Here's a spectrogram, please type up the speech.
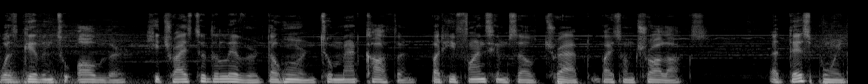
was given to Olver. He tries to deliver the horn to Matt Cauthon, but he finds himself trapped by some Trollocs. At this point,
